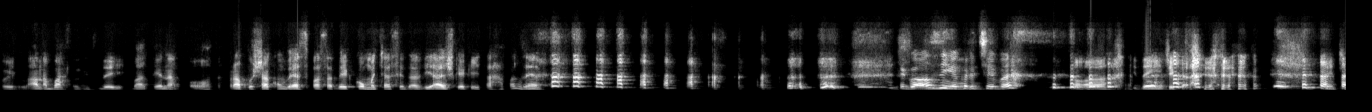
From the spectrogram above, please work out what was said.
foi lá no apartamento dele, bater na porta, para puxar conversa, para saber como tinha sido a viagem, o que, é que ele estava fazendo. Igualzinho a Curitiba. Ó, idêntica. Gente,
